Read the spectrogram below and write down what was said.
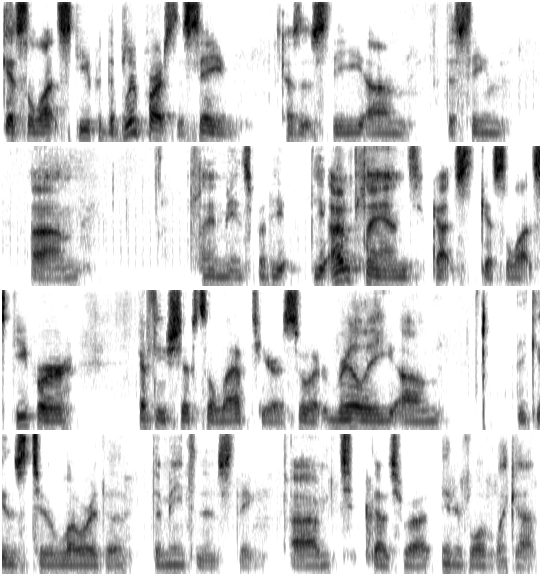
gets a lot steeper. The blue part's the same because it's the um, the same um, planned maintenance, but the, the unplanned got, gets a lot steeper. Everything shifts to the left here, so it really um, begins to lower the, the maintenance thing. Um, that's an interval of like a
